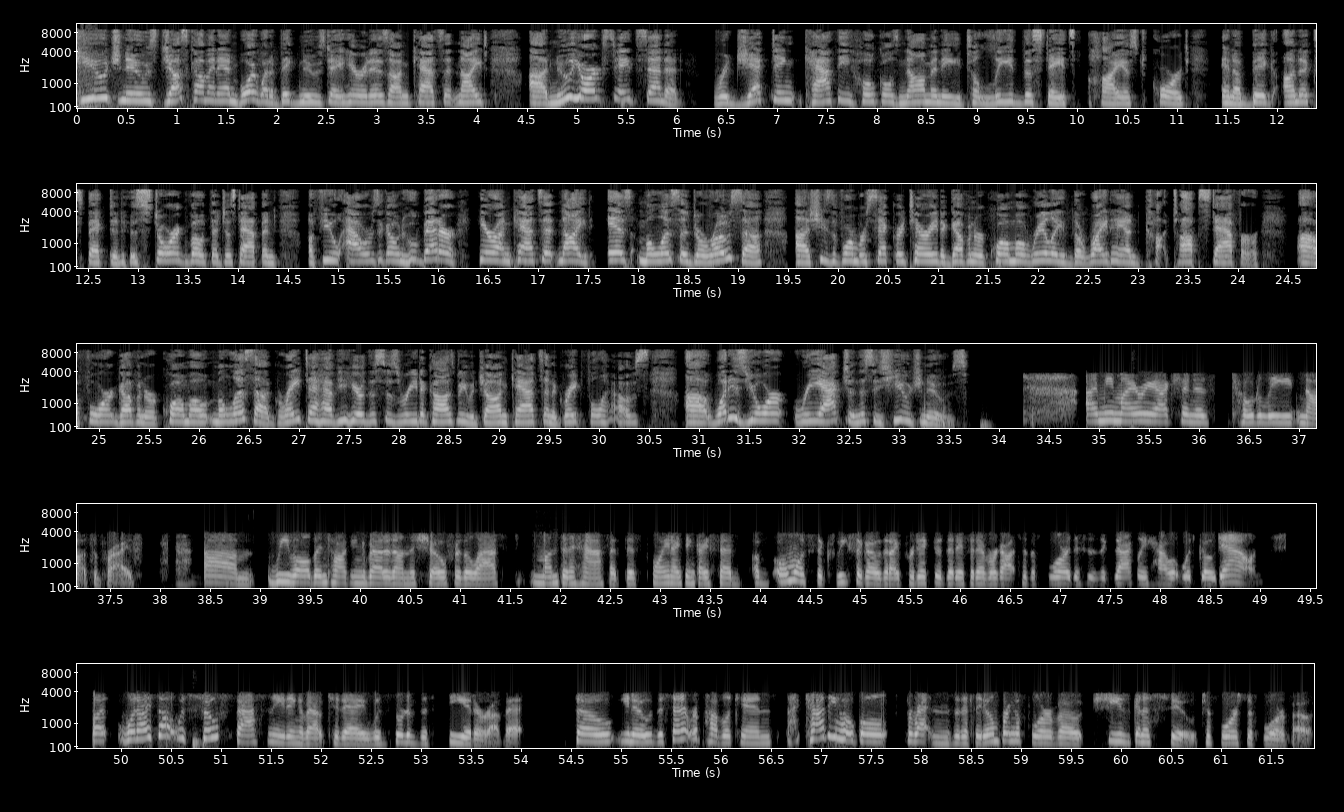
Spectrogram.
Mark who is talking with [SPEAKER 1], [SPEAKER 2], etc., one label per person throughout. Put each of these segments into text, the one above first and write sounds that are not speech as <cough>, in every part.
[SPEAKER 1] Huge news just coming in. Boy, what a big news day. Here it is on Cats at Night. Uh, New York State Senate rejecting Kathy Hochul's nominee to lead the state's highest court in a big, unexpected, historic vote that just happened a few hours ago. And who better here on Cats at Night is Melissa DeRosa. Uh, she's the former secretary to Governor Cuomo, really the right hand co- top staffer uh, for Governor Cuomo. Melissa, great to have you here. This is Rita Cosby with John Katz and a great full house. Uh, what is your reaction? This is huge news.
[SPEAKER 2] I mean, my reaction is totally not surprised. Um, we've all been talking about it on the show for the last month and a half at this point. I think I said uh, almost six weeks ago that I predicted that if it ever got to the floor, this is exactly how it would go down. But what I thought was so fascinating about today was sort of the theater of it. So, you know, the Senate Republicans, Kathy Hochul threatens that if they don't bring a floor vote, she's going to sue to force a floor vote.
